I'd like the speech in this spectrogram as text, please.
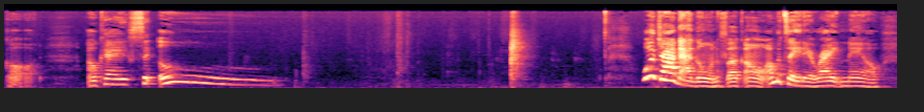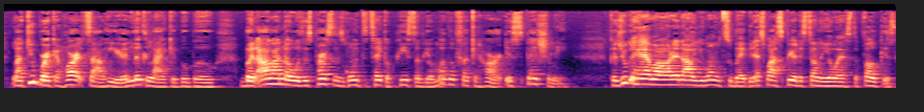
God. Okay. Sit. Ooh. What y'all got going the fuck on? I'm gonna tell you that right now. Like you breaking hearts out here. It look like it, boo boo. But all I know is this person is going to take a piece of your motherfucking heart, especially. Cause you can have all that all you want to, baby. That's why spirit is telling your ass to focus.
